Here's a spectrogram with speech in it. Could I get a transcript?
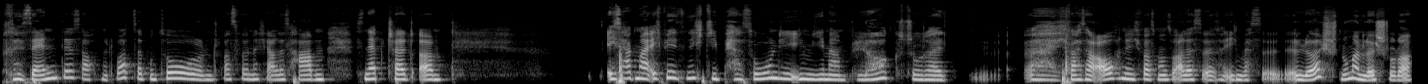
präsent ist, auch mit WhatsApp und so und was wir nicht alles haben, Snapchat. Ähm, ich sag mal, ich bin jetzt nicht die Person, die irgendwie jemand blockt oder äh, ich weiß ja auch nicht, was man so alles, äh, irgendwas äh, löscht, Nummern löscht oder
